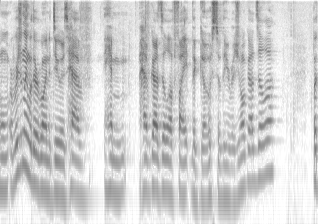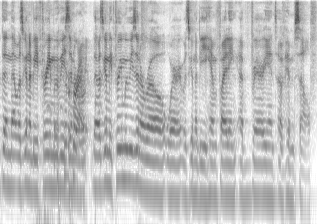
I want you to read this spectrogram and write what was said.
and originally, what they were going to do is have him have Godzilla fight the ghost of the original Godzilla. But then that was going to be three movies in a row. That was going to be three movies in a row where it was going to be him fighting a variant of himself.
